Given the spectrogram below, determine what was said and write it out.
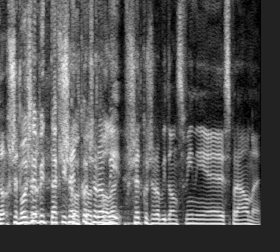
No, všetko, Môže čo- byť taký všetko, čo kokot, robí, vole. všetko, čo robí Don Sweeney je správne.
